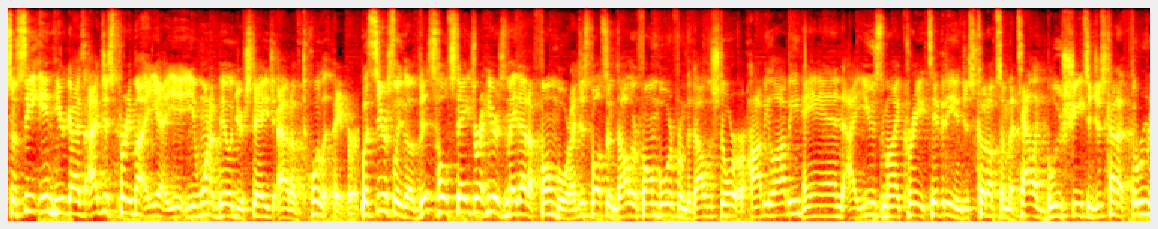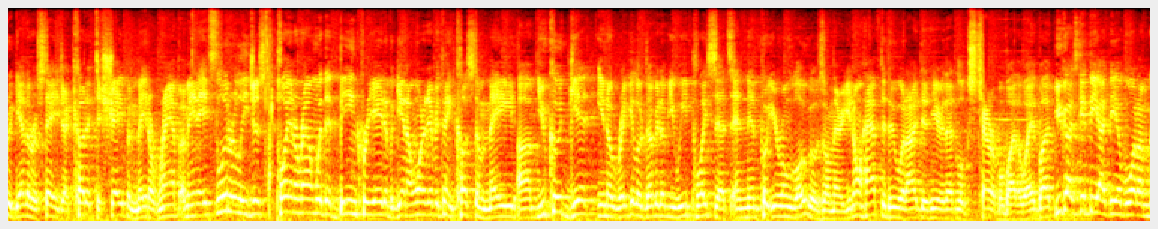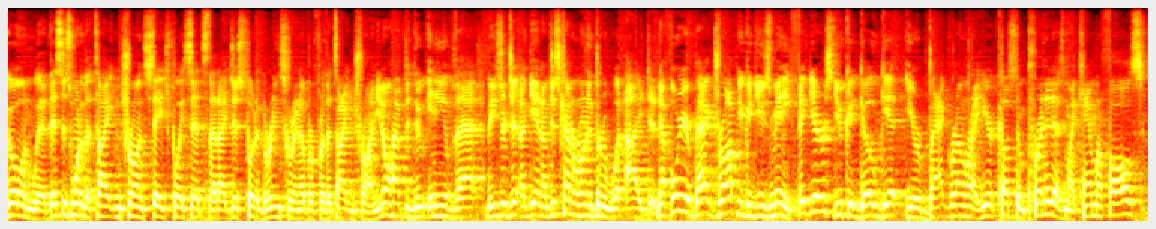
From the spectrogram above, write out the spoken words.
So see, in here, guys, I just pretty much, yeah, you, you want to build your stage out of toilet paper. But seriously, though, this whole stage right here is made out of foam board. I just bought some dollar foam board from the dollar store or Hobby Lobby, and I used my creativity and just cut up some metallic blue sheets and just kind of threw together a stage. I cut it to shape and made a ramp. I mean, it's literally just playing around with it, being creative. Again, I wanted everything custom made. Um, you could get, you know, regular WWE playsets and then put your own logos on there. You don't have to do what I did here. That looks terrible, by the way, but you guys get the idea idea of what I'm going with. This is one of the Titantron stage playsets that I just put a green screen over for the Titantron. You don't have to do any of that. These are just, again, I'm just kind of running through what I do. Now, for your backdrop, you could use mini figures. You could go get your background right here custom printed as my camera falls.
